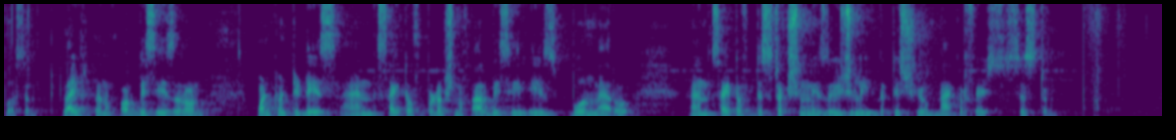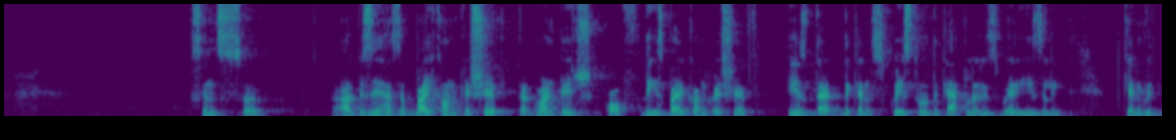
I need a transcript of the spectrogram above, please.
percent. Lifespan of rbc is around 120 days and site of production of rbc is bone marrow and site of destruction is usually the tissue macrophage system since uh, RBC has a biconcave shape, the advantage of these biconcave shape is that they can squeeze through the capillaries very easily, can with,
